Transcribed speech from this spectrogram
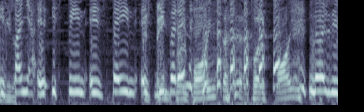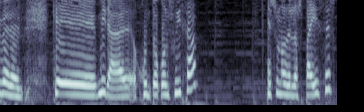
España, eh, Spain, Spain es Spain, diferente. 12 point, 12 point. no es diferente. Que, mira, junto con Suiza, es uno de los países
